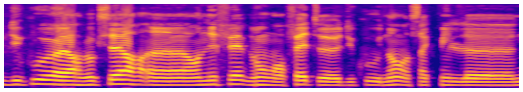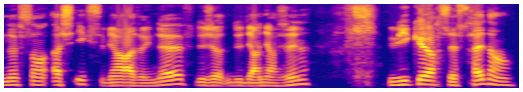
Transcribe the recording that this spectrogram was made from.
du coup, Airboxer, euh, en effet, bon, en fait, euh, du coup, non, 5900 HX, c'est bien Ryzen 9, déjà de dernière gêne. 8 cœurs, 16 threads. hein.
